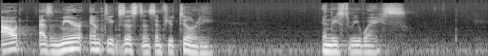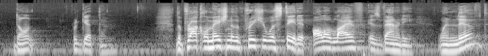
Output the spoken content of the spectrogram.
out as mere empty existence and futility in these three ways. Don't forget them. The proclamation of the preacher was stated all of life is vanity when lived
